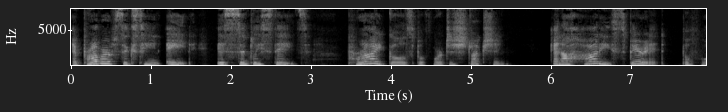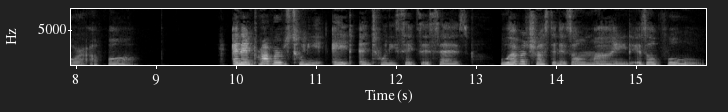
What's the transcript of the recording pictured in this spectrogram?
In Proverbs 16 8, it simply states, Pride goes before destruction, and a haughty spirit before a fall. And in Proverbs 28 and 26, it says, Whoever trusts in his own mind is a fool,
